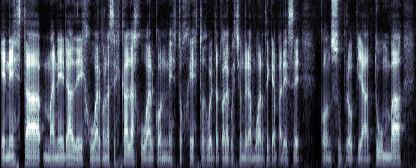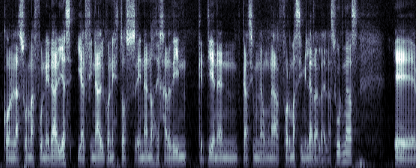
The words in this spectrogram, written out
en esta manera de jugar con las escalas, jugar con estos gestos, vuelta a toda la cuestión de la muerte que aparece con su propia tumba, con las urnas funerarias y al final con estos enanos de jardín que tienen casi una, forma similar a la de las urnas. Eh,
